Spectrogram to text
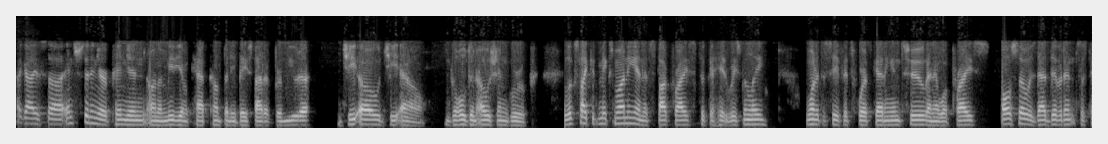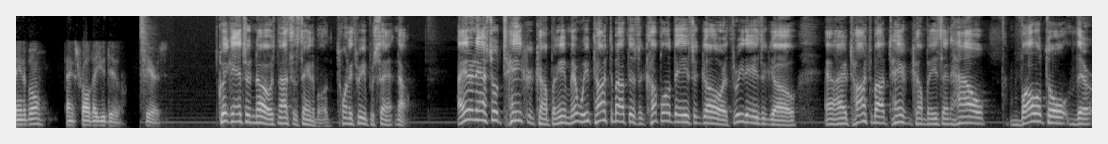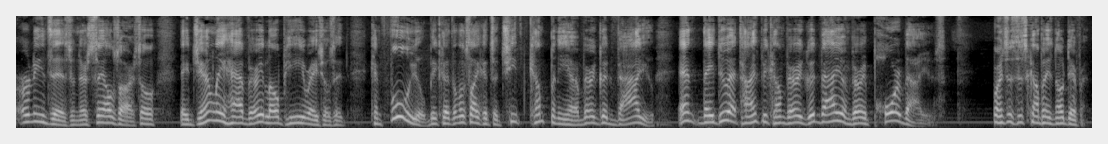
Hi, guys. Uh, interested in your opinion on a medium cap company based out of Bermuda, GOGL, Golden Ocean Group. It looks like it makes money and its stock price took a hit recently. Wanted to see if it's worth getting into and at what price. Also, is that dividend sustainable? Thanks for all that you do. Cheers. Quick answer no, it's not sustainable. 23%, no. An international tanker company, remember we've talked about this a couple of days ago or three days ago, and I have talked about tanker companies and how volatile their earnings is and their sales are. So they generally have very low PE ratios. It can fool you because it looks like it's a cheap company, a very good value. And they do at times become very good value and very poor values. For instance, this company is no different.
